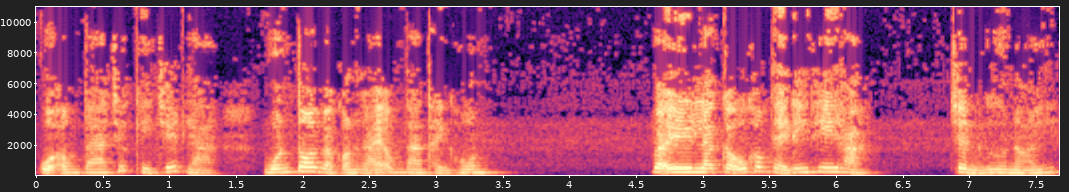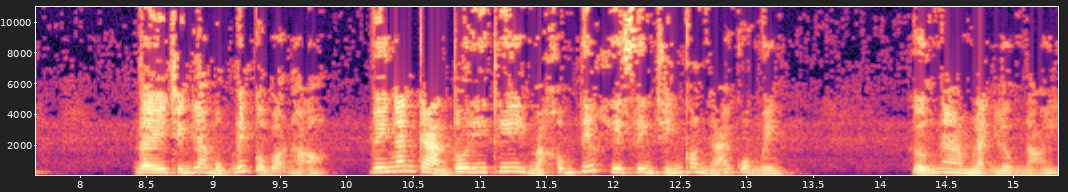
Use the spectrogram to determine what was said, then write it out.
của ông ta trước khi chết là muốn tôi và con gái ông ta thành hôn. Vậy là cậu không thể đi thi hả? Trần Ngư nói, đây chính là mục đích của bọn họ, vì ngăn cản tôi đi thi mà không tiếc hy sinh chính con gái của mình. Hướng Nam lạnh lùng nói,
